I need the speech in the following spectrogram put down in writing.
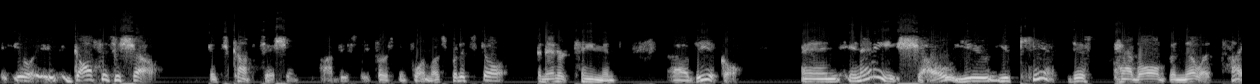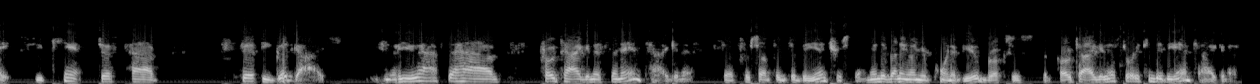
you know, golf is a show. It's competition, obviously, first and foremost, but it's still an entertainment uh, vehicle. And in any show, you you can't just have all vanilla types. You can't just have fifty good guys. You know, you have to have protagonists and antagonists for something to be interesting. And depending on your point of view, Brooks is the protagonist, or he can be the antagonist.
